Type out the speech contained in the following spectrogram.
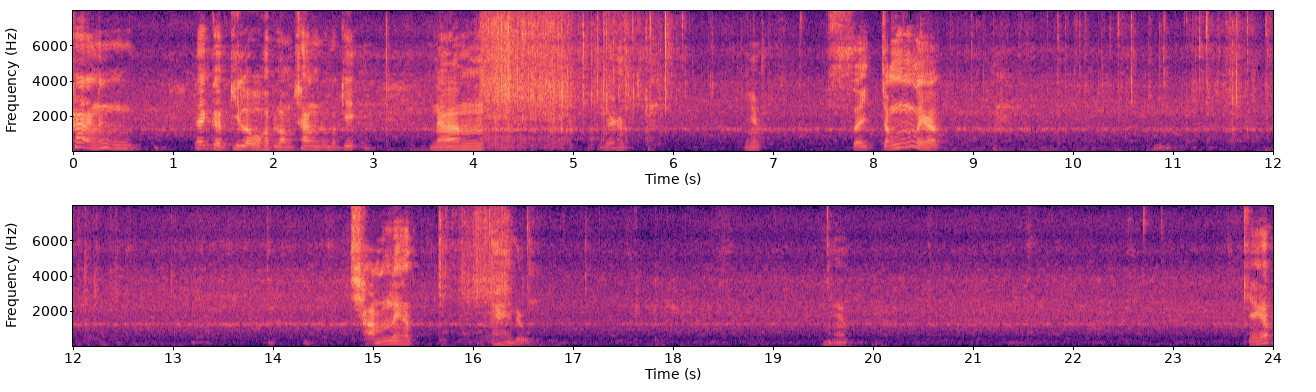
ข้างนึงได้เกือบกิโลครับลองชั่งดูเมื่อกี้น้ำเดี๋ยวครับนี่ครับใส่จังเลยครับ ฉ่ำเลยครับ ให้ดูนะครับโอเคครับ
